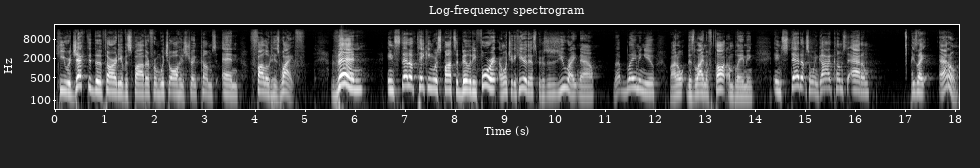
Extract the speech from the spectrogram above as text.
he rejected the authority of his father, from which all his strength comes, and followed his wife. Then Instead of taking responsibility for it, I want you to hear this because this is you right now. I'm not blaming you, but I don't this line of thought I'm blaming. Instead of so when God comes to Adam, he's like, Adam,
